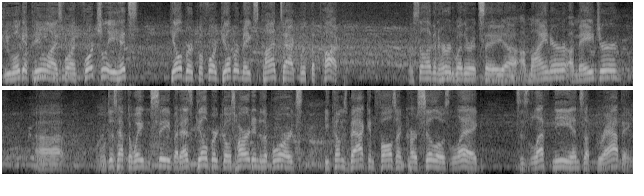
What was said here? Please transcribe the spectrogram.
he will get penalized for. Unfortunately, he hits Gilbert before Gilbert makes contact with the puck. We still haven't heard whether it's a, uh, a minor, a major. Uh, we'll just have to wait and see. But as Gilbert goes hard into the boards, he comes back and falls on Carcillo's leg. It's his left knee ends up grabbing.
